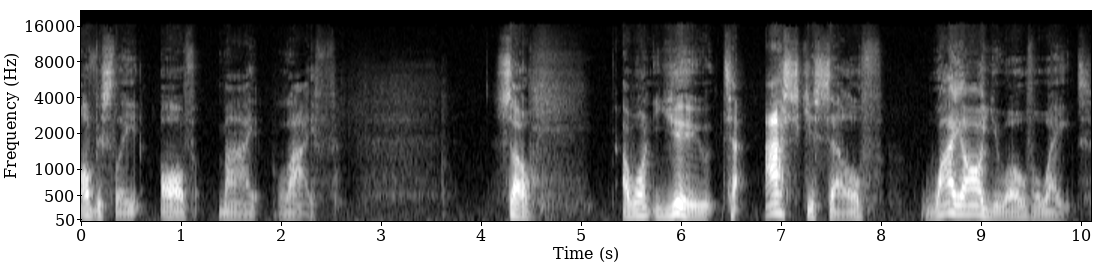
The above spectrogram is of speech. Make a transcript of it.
obviously, of my life. So I want you to ask yourself why are you overweight?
